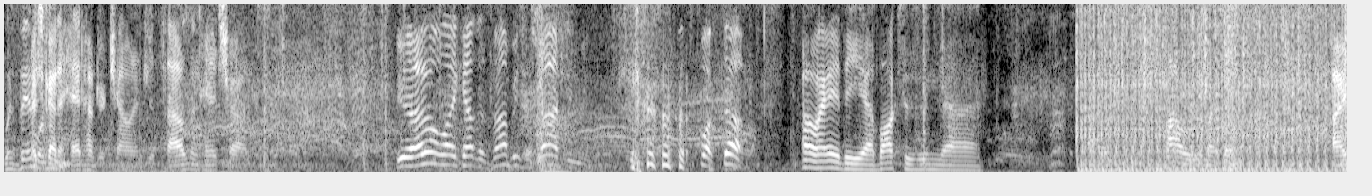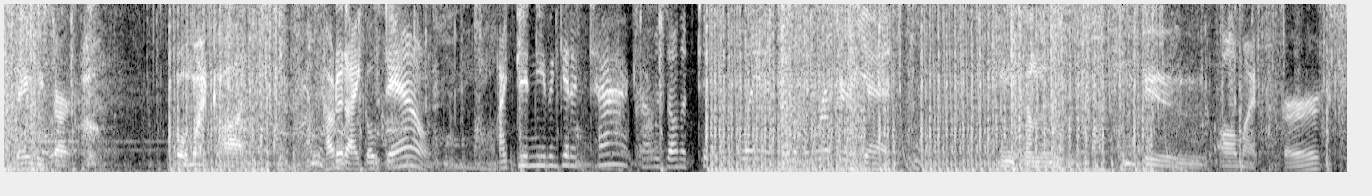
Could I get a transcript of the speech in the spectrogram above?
Was I just got a headhunter challenge, a thousand headshots. Dude, I don't like how the zombies are dodging me. it's fucked up. Oh, hey, the uh, box is in uh, uh, power room, I think. I say we start. Oh my god. How did I go down? I didn't even get attacked. I was on the tip of the plane and none of them up here yet. Incoming. Dude, all my perks.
